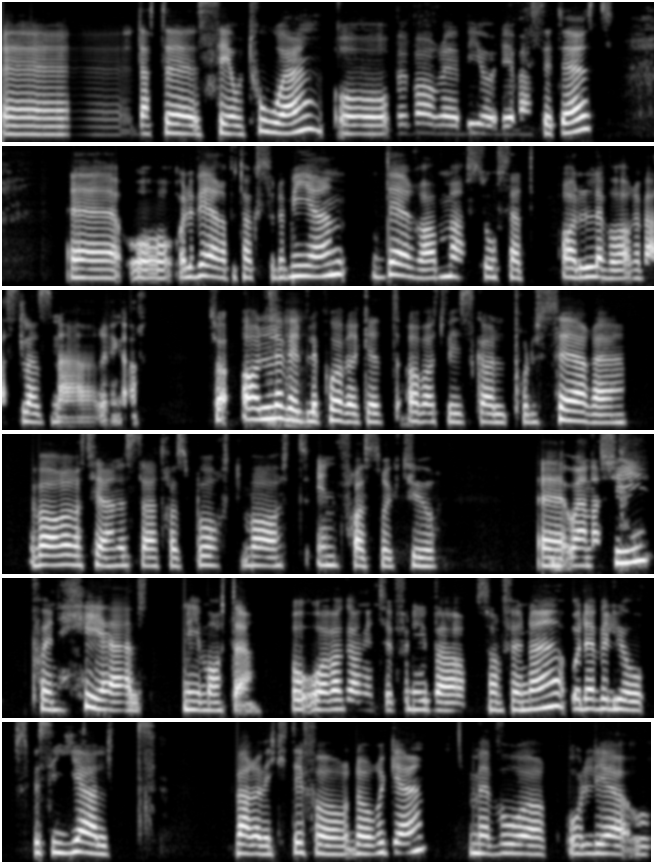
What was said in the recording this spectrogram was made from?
uh, dette CO2-et og bevare biodiversitet og, levere på taksonomien, det rammer stort sett alle våre vestlandsnæringer. Så alle vil bli påvirket av at vi skal produsere varer og tjenester, transport, mat, infrastruktur Eh, og energi på en helt ny måte. Og overgangen til fornybarsamfunnet. Og det vil jo spesielt være viktig for Norge med vår olje- og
